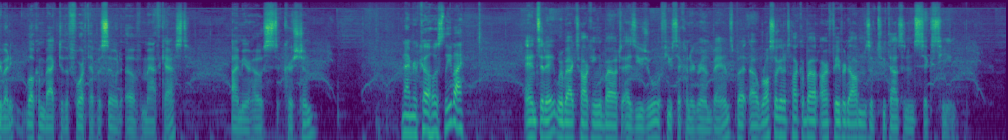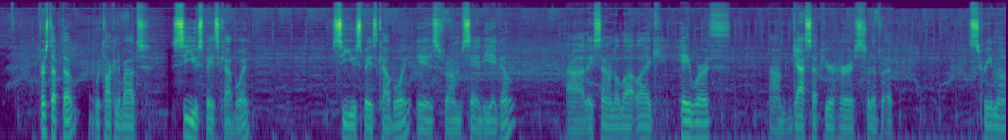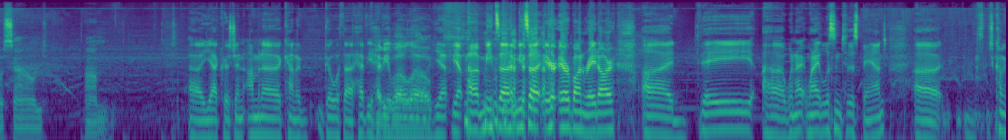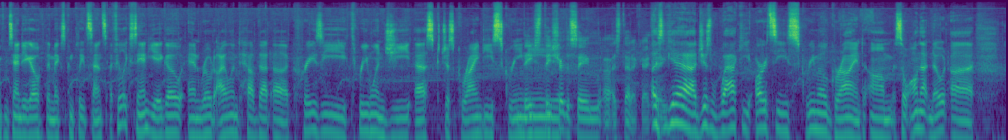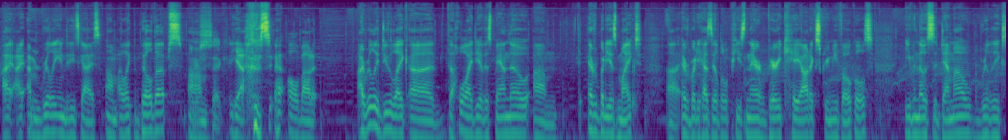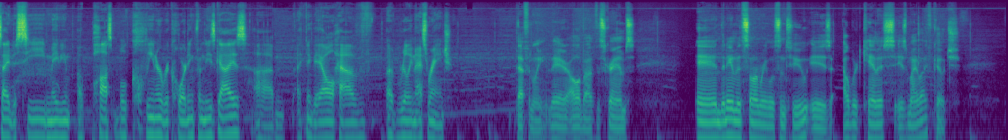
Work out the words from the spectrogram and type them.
everybody. Welcome back to the fourth episode of Mathcast. I'm your host, Christian. And I'm your co-host Levi. And today we're back talking about, as usual, a few Sick Underground bands, but uh, we're also going to talk about our favorite albums of 2016. First up, though, we're talking about See You Space Cowboy. See You Space Cowboy is from San Diego. Uh, they sound a lot like Hayworth, um, Gas Up Your Hearse, sort of a screamo sound. Um, Uh, yeah, Christian. I'm gonna kind of go with a heavy, heavy, Heavy low, low, low. Yep, yep. Uh, meets uh, meets uh, air, airborne radar. Uh, they uh, when I when I listened to this band, uh, coming from San Diego, that makes complete sense. I feel like San Diego and Rhode Island have that uh, crazy 31G esque, just grindy, screamy. they, they share the same uh, aesthetic, I think. yeah, just wacky, artsy, screamo grind. Um, so on that note, uh, I, I I'm really into these guys. Um, I like the build-ups. Um, sick. Yeah, all about it. I really do like uh, the whole idea of this band, though. Um, everybody is mic'd. Uh, everybody has their little piece in there. Very chaotic, screamy vocals. Even though it's a demo, really excited to see maybe a possible cleaner recording from these guys. Um, I think they all have a really nice range. Definitely. They're all about the scrams. And the name of the song we're going to listen to is Albert Camus is My Life Coach.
